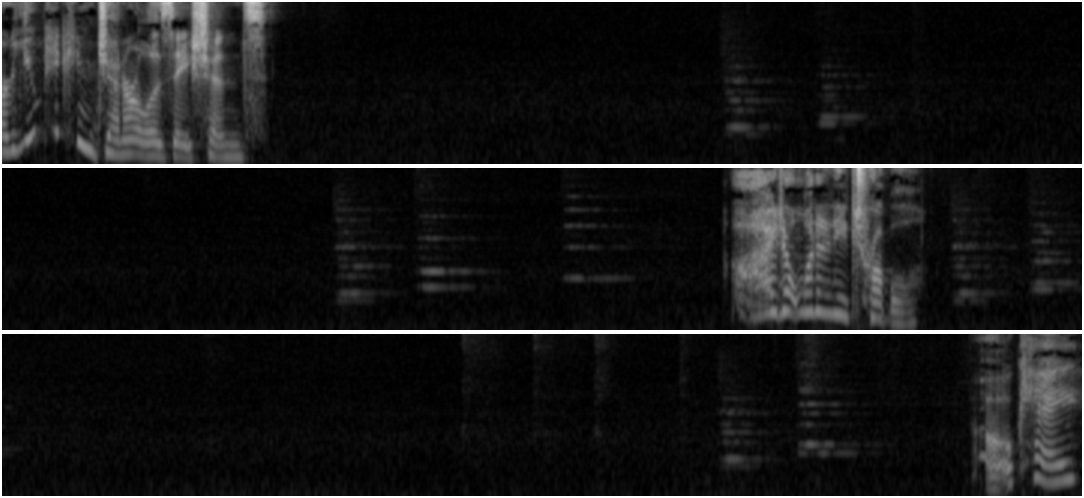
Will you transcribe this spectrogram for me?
Are you making generalizations? Trouble. Okay.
